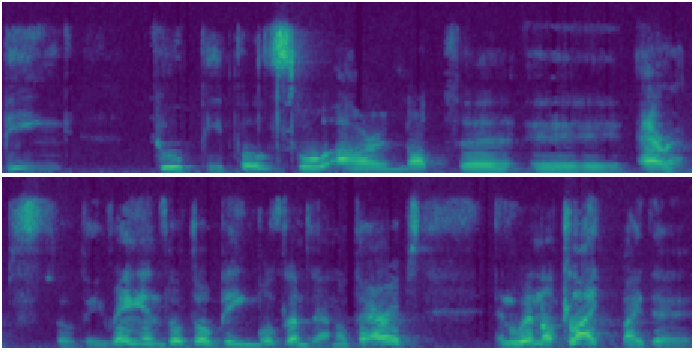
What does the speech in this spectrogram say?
being two peoples who are not uh, uh, Arabs. So the Iranians, although being Muslim, they are not Arabs, and were not liked by the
